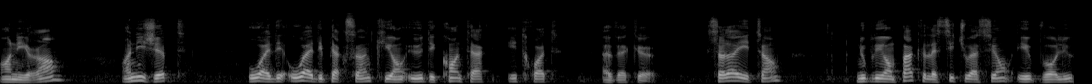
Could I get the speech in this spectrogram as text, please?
en Iran, en Égypte ou à des, ou à des personnes qui ont eu des contacts étroits avec eux. Cela étant, N'oublions pas que la situation évolue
